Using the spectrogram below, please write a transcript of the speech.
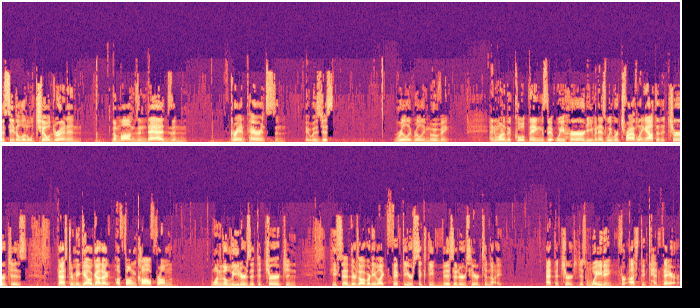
to see the little children and the moms and dads and grandparents, and it was just really, really moving. And one of the cool things that we heard, even as we were traveling out to the church, is Pastor Miguel got a, a phone call from one of the leaders at the church, and he said, There's already like 50 or 60 visitors here tonight at the church, just waiting for us to get there.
